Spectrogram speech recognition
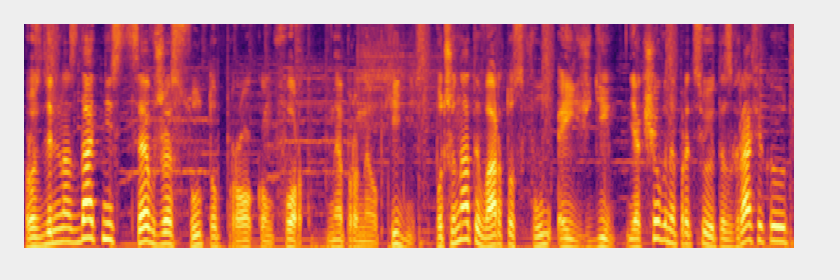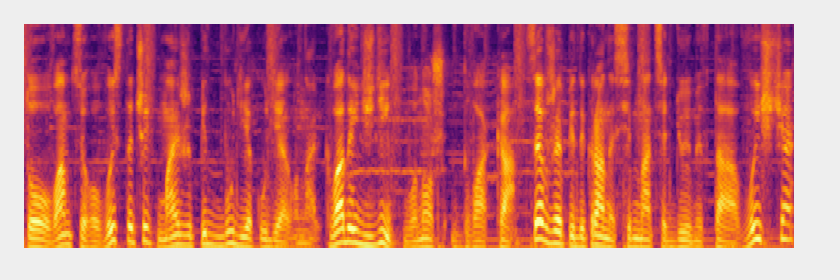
Роздільна здатність це вже суто про комфорт, не про необхідність. Починати варто з Full HD. Якщо ви не працюєте з графікою, то вам цього вистачить майже під будь-яку діагональ. Quad HD, воно ж 2К. Це вже під екрани 17 дюймів та вище,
